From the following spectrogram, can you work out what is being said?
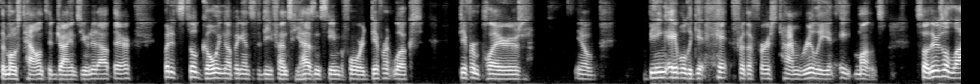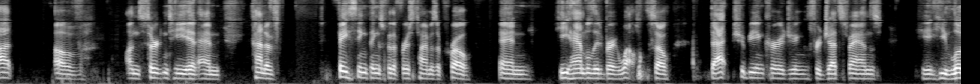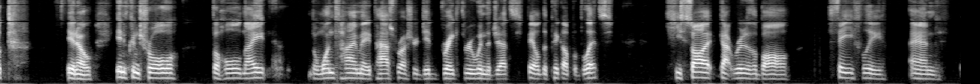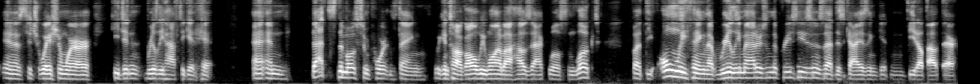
the most talented Giants unit out there, but it's still going up against the defense he hasn't seen before. Different looks, different players. You know, being able to get hit for the first time really in eight months. So there's a lot of uncertainty and, and kind of facing things for the first time as a pro. And he handled it very well. So that should be encouraging for Jets fans. He, he looked, you know, in control the whole night. The one time a pass rusher did break through when the Jets failed to pick up a blitz, he saw it, got rid of the ball safely, and in a situation where he didn't really have to get hit. And, and that's the most important thing. We can talk all we want about how Zach Wilson looked, but the only thing that really matters in the preseason is that this guy isn't getting beat up out there.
